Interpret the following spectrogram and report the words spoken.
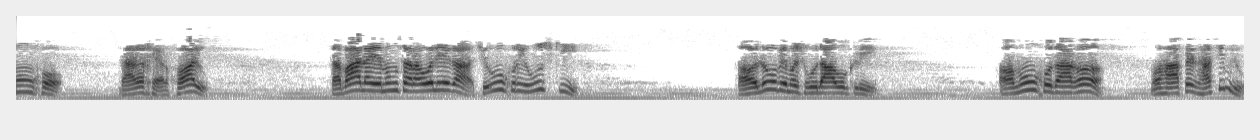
مونږ خو دا خیر خوایو تباله یې مونږ سره ولېګا چې اوخري اوس کی او لوبه مشغوله وکړي او مون خداغه محافظ حسیم یو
